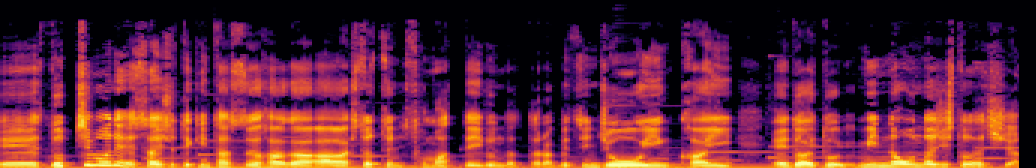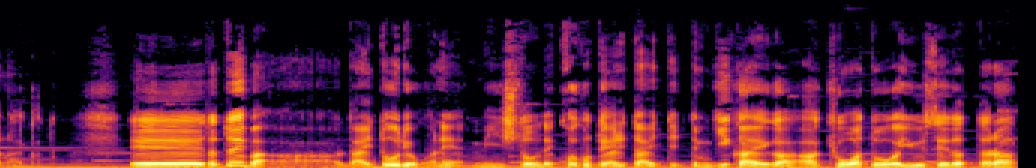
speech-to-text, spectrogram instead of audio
えー、どっちもね、最終的に多数派が一つに染まっているんだったら、別に上院、下院、大統領、みんな同じ人たちじゃないかと。えー、例えば、大統領がね、民主党でこういうことやりたいって言っても、議会が共和党が優勢だったら、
